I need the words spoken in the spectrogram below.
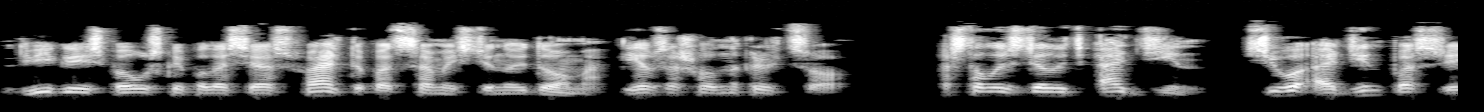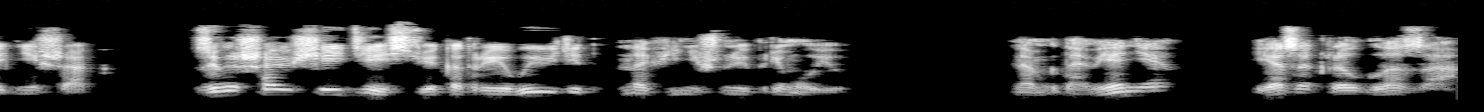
Двигаясь по узкой полосе асфальта под самой стеной дома, я взошел на крыльцо. Осталось сделать один, всего один последний шаг завершающее действие, которое выведет на финишную прямую. На мгновение я закрыл глаза.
